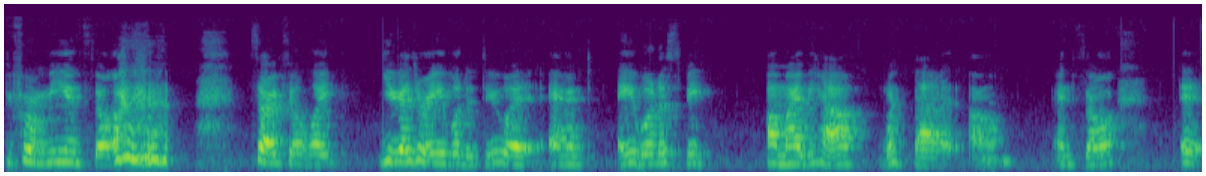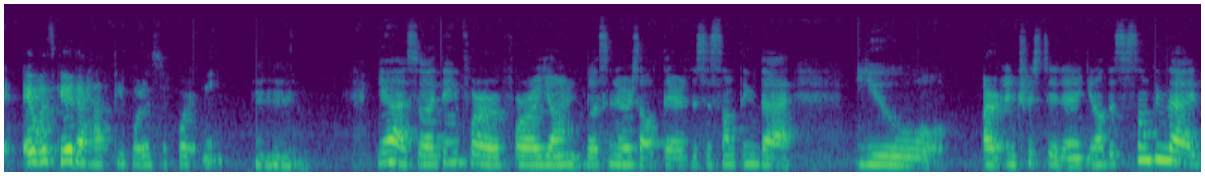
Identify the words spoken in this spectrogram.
before me, and so so I feel like you guys were able to do it and able to speak on my behalf with that, um, and so it it was good to have people to support me. Mm-hmm. Yeah, so I think for for our young listeners out there, this is something that you are interested in. You know, this is something that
